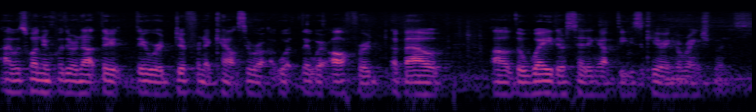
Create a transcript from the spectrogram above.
I was wondering whether or not there, there were different accounts that were, that were offered about uh, the way they're setting up these caring arrangements.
